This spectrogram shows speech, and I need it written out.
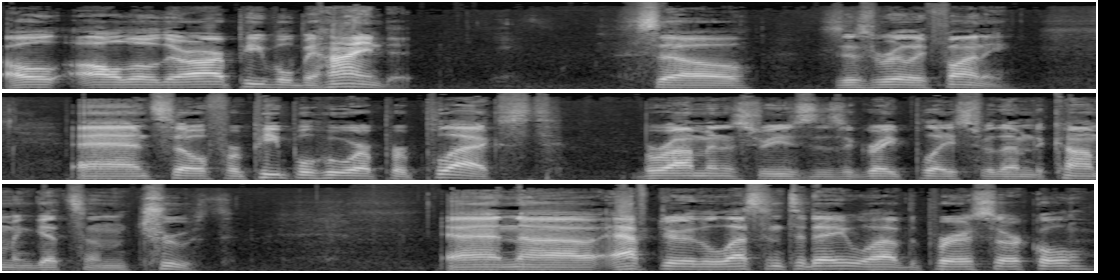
Although there are people behind it. So it's just really funny. And so, for people who are perplexed, Barah Ministries is a great place for them to come and get some truth. And uh, after the lesson today, we'll have the prayer circle.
